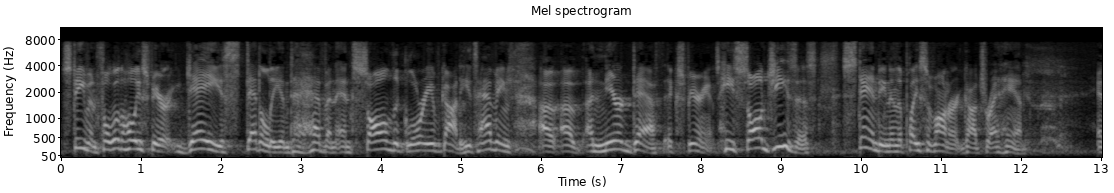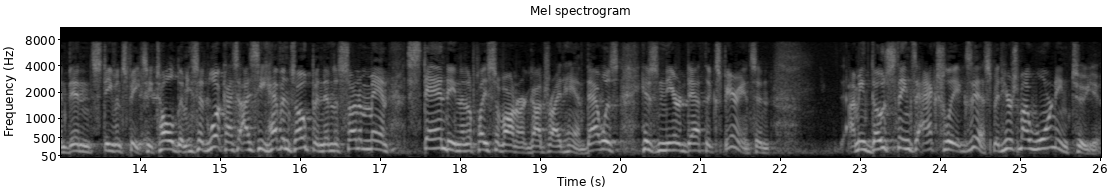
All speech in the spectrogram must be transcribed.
Stephen, full of the Holy Spirit, gazed steadily into heaven and saw the glory of God. He's having a, a, a near death experience. He saw Jesus standing in the place of honor at God's right hand. And then Stephen speaks. He told them, he said, Look, I, I, see heavens opened and the Son of Man standing in the place of honor at God's right hand. That was his near death experience. And I mean, those things actually exist. But here's my warning to you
